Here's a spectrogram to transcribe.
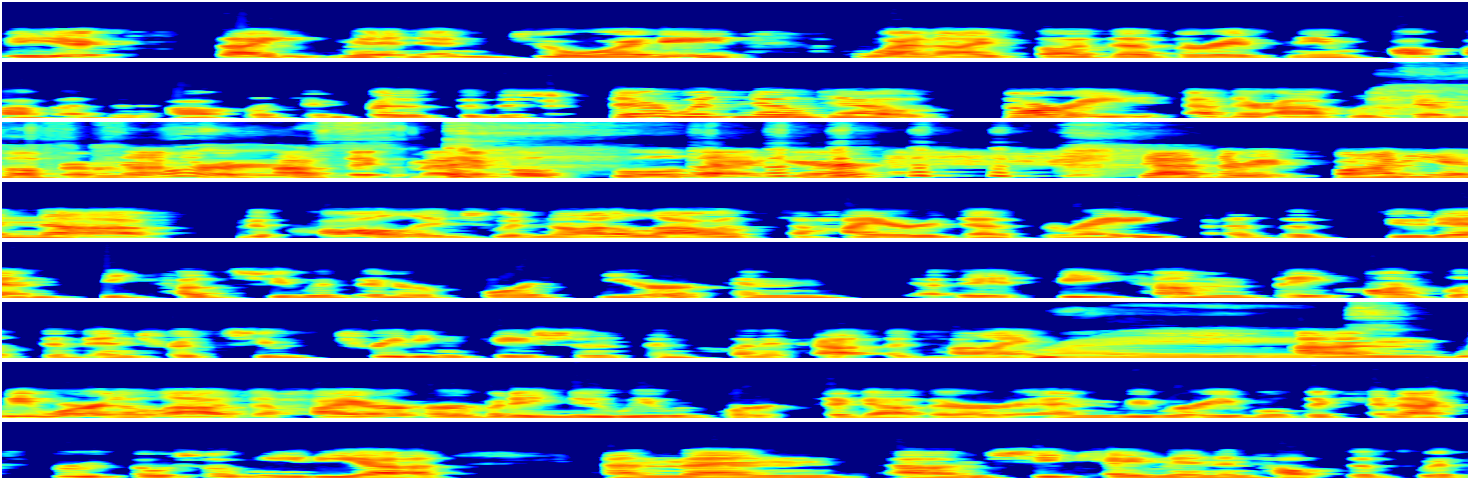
the excitement and joy when I saw Desiree's name pop up as an applicant for the position. There was no doubt. Sorry, other applicants of from naturopathic medical school that year. Desiree, funny enough, the college would not allow us to hire Desiree as a student because she was in her fourth year and it becomes a conflict of interest. She was treating patients in clinic at the time. Right. And we weren't allowed to hire her, but I knew we would work together and we were able to connect through social media and then um, she came in and helped us with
